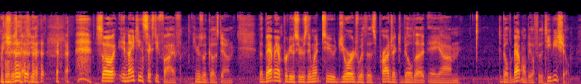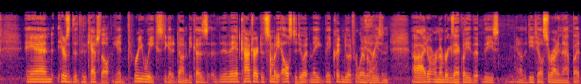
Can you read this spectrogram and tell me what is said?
we should have. Yeah. so in 1965, here's what goes down: the Batman producers they went to George with this project to build a, a um, to build a Batmobile for the TV show. And here's the, the catch, though: he had three weeks to get it done because they had contracted somebody else to do it, and they, they couldn't do it for whatever Yeah. reason. Uh, I don't remember exactly the these you know the details surrounding that, but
